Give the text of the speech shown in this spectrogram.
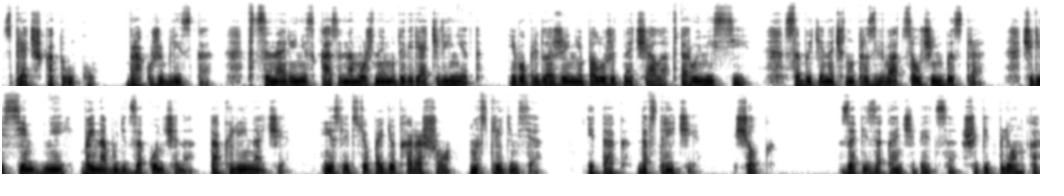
спрячь шкатулку. Враг уже близко. В сценарии не сказано, можно ему доверять или нет. Его предложение положит начало второй миссии. События начнут развиваться очень быстро. Через семь дней война будет закончена, так или иначе. Если все пойдет хорошо, мы встретимся. Итак, до встречи. Щелк. Запись заканчивается, шипит пленка,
